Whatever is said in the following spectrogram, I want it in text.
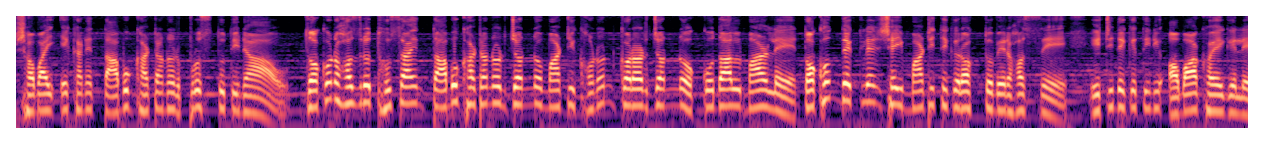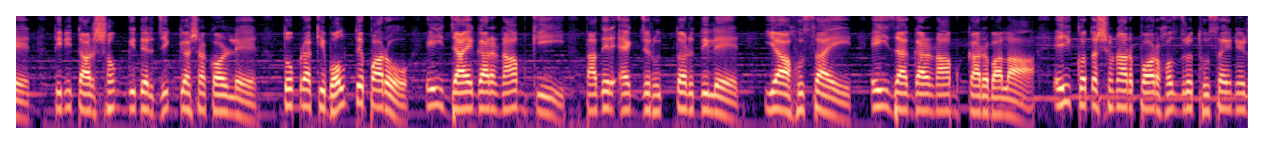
সবাই এখানে তাঁবু খাটানোর প্রস্তুতি নাও। যখন হজরত হুসাইন তাবু খাটানোর জন্য মাটি খনন করার জন্য কোদাল মারলেন, তখন দেখলেন সেই মাটি থেকে রক্ত বের হচ্ছে। এটি দেখে তিনি অবাক হয়ে গেলেন। তিনি তার সঙ্গীদের জিজ্ঞাসা করলেন তোমরা কি বলতে পারো এই জায়গার নাম কি? তাদের একজন উত্তর দিলেন ইয়া হুসাইন, এই জায়গার নাম কারবালা। এই কথা শোনার পর হজরত হুসাইনের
